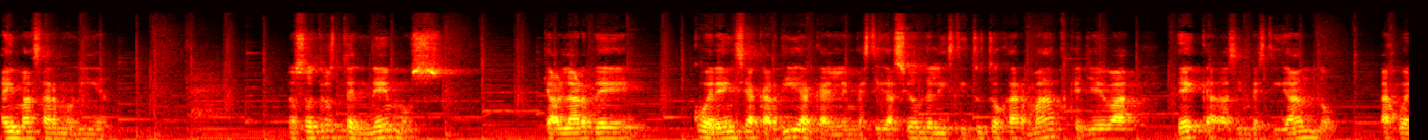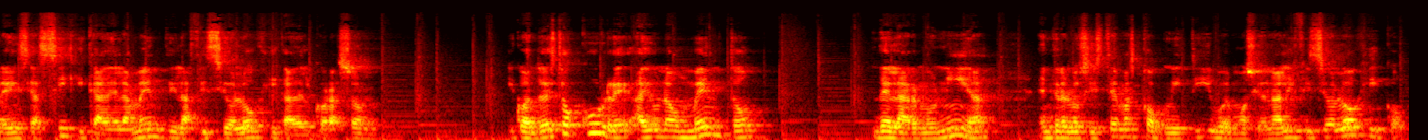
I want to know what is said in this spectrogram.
hay más armonía. Nosotros tenemos que hablar de coherencia cardíaca en la investigación del Instituto Harmat, que lleva décadas investigando la coherencia psíquica de la mente y la fisiológica del corazón. Y cuando esto ocurre, hay un aumento de la armonía entre los sistemas cognitivo, emocional y fisiológico.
